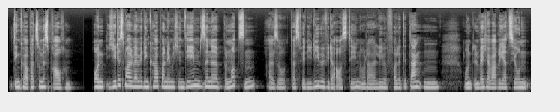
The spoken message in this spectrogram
den Körper zu missbrauchen. Und jedes Mal, wenn wir den Körper nämlich in dem Sinne benutzen, also dass wir die Liebe wieder ausdehnen oder liebevolle Gedanken und in welcher Variation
